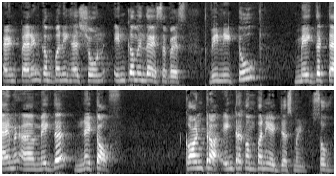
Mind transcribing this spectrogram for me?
and parent company has shown income in the SFS. We need to make the time uh, make the net off contra intercompany adjustment. So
